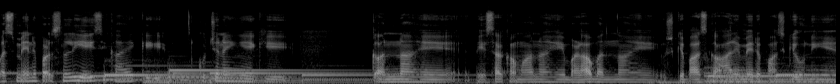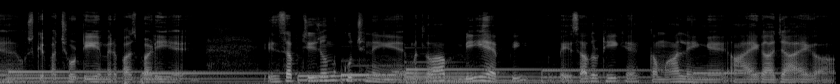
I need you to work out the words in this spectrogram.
बस मैंने पर्सनली यही सीखा है कि कुछ नहीं है कि करना है, पैसा कमाना है, बड़ा बनना है, उसके पास कार है मेरे पास क्यों नहीं है, उसके पास छोटी है, मेरे पास बड़ी है, इन सब चीज़ों में कुछ नहीं है। मतलब आप बी हैप्पी पैसा तो ठीक है, कमा लेंगे, आएगा, जाएगा।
